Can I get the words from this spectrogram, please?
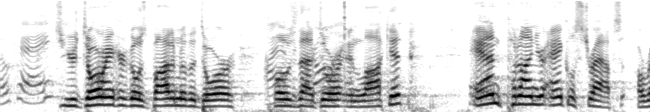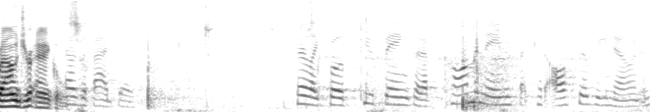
Okay. Your door anchor goes bottom of the door. Close that door and lock it. And put on your ankle straps around your ankles. That was a bad joke. They're like both two things that have common names that could also be known as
